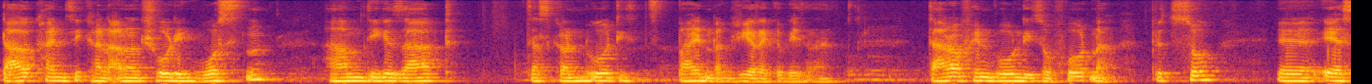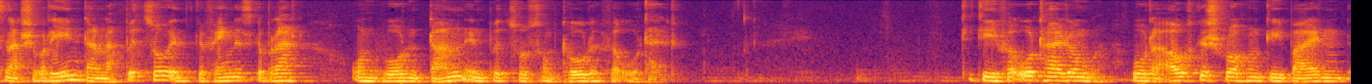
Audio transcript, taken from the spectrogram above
Da kein, sie keinen anderen Schuldigen wussten, haben die gesagt, das können nur die beiden Rangierer gewesen sein. Daraufhin wurden die sofort nach Bützow, äh, erst nach Schwerin, dann nach Bützow ins Gefängnis gebracht und wurden dann in Bützow zum Tode verurteilt. Die Verurteilung wurde ausgesprochen, die beiden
